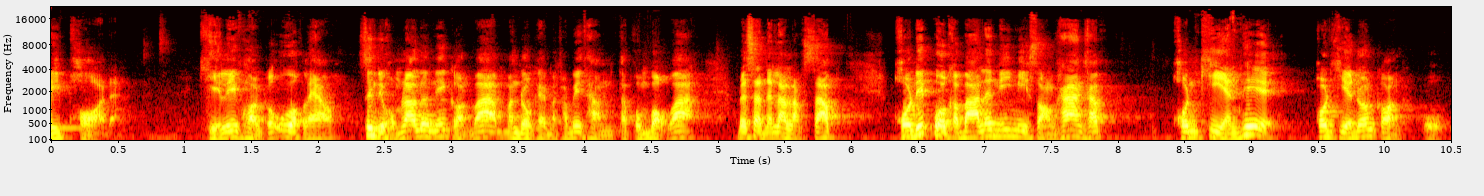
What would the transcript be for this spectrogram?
report อะเขียน report ก็อ้วกแล้ว ซึ่งเดี๋ยวผมเล่าเรื่องนี้ก่อนว่ามันโดนใครมาคับให้ทำแต่ผมบอกว่าบริษัทในหลักทรัพย์ คนที่ปวดกระบาลเรื่องนี้มีสองข้างครับคนเขียนพี่คนเขียนโดนก่อน โอ้โห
